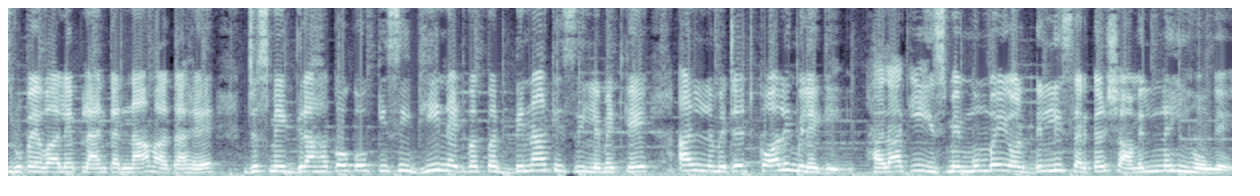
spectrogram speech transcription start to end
रुपए वाले प्लान का नाम आता है, जिसमें ग्राहकों को किसी भी नेटवर्क पर बिना किसी लिमिट के अनलिमिटेड कॉलिंग मिलेगी। हालाँकि इसमें मुंबई और दिल्ली सर्कल शामिल नहीं होंगे।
